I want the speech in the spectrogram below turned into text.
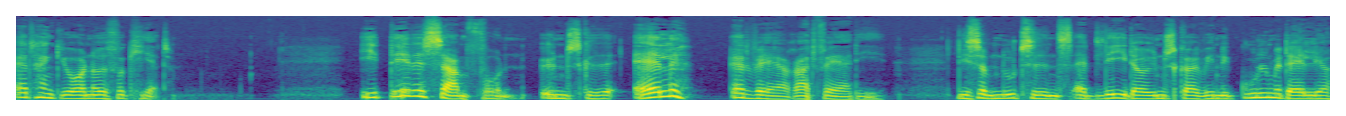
at han gjorde noget forkert. I dette samfund ønskede alle at være retfærdige, ligesom nutidens atleter ønsker at vinde guldmedaljer,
